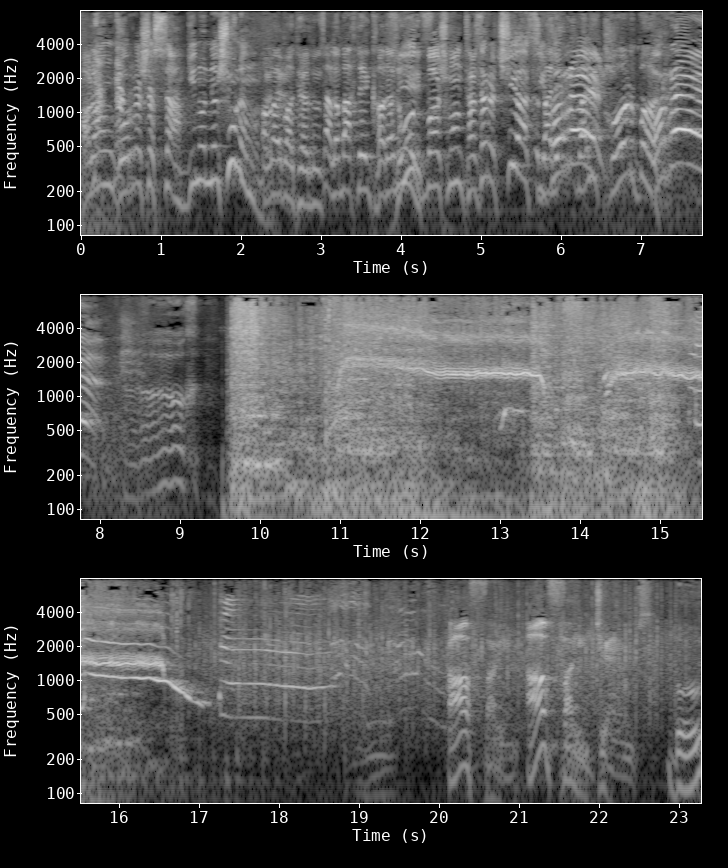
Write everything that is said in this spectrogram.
حالا اون قررش سهمگین و نشونمون آقای باتردوز الان وقت این کارا نیست زود باش منتظر چی هستی قررش قربان قررش آخ آفرین آفرین جیمز بو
